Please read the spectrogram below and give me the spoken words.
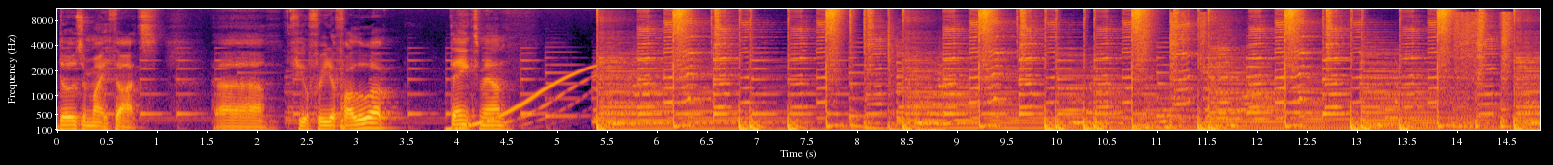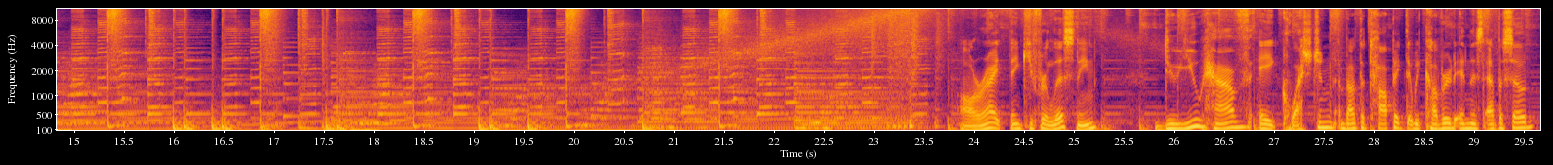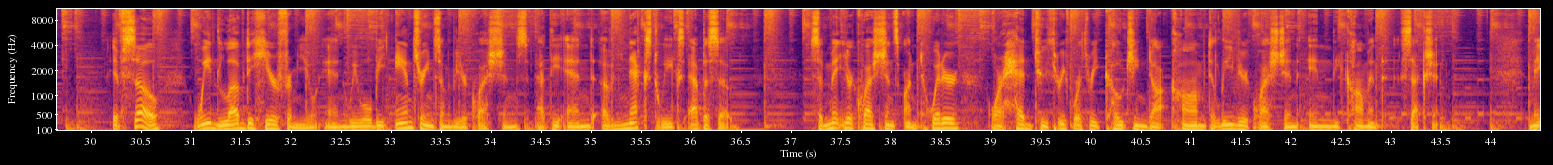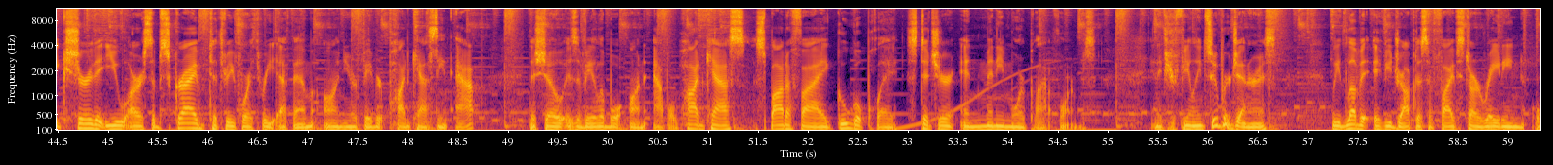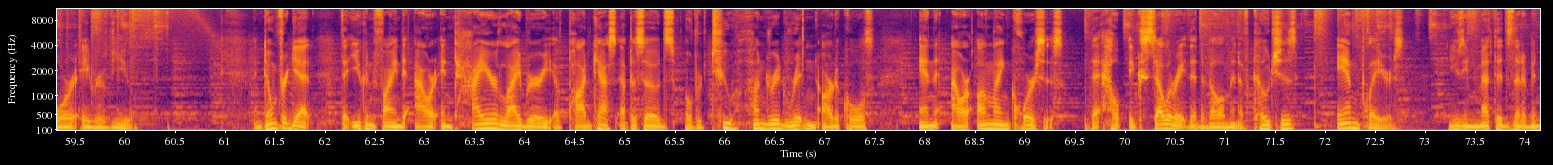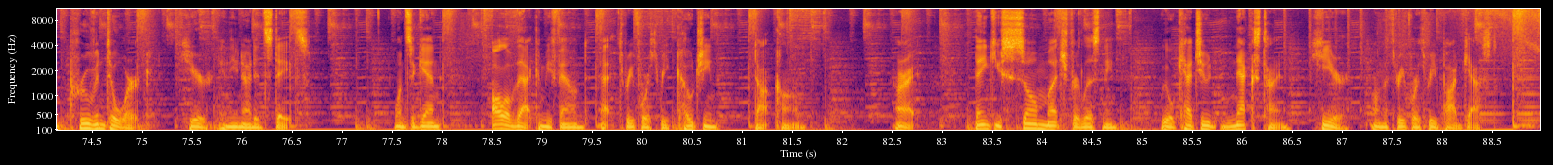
those are my thoughts. Uh, feel free to follow up. Thanks, man. All right. Thank you for listening. Do you have a question about the topic that we covered in this episode? If so, we'd love to hear from you, and we will be answering some of your questions at the end of next week's episode. Submit your questions on Twitter or head to 343coaching.com to leave your question in the comment section. Make sure that you are subscribed to 343 FM on your favorite podcasting app. The show is available on Apple Podcasts, Spotify, Google Play, Stitcher, and many more platforms. And if you're feeling super generous, we'd love it if you dropped us a five star rating or a review. And don't forget that you can find our entire library of podcast episodes, over 200 written articles, and our online courses that help accelerate the development of coaches and players using methods that have been proven to work here in the United States. Once again, all of that can be found at 343coaching.com. All right. Thank you so much for listening. We will catch you next time here on the 343 podcast.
